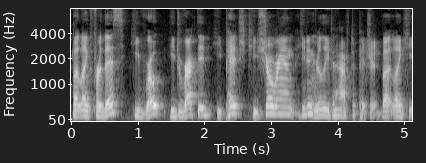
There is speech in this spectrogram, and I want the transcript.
But like for this, he wrote, he directed, he pitched, he show ran. He didn't really even have to pitch it, but like he,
